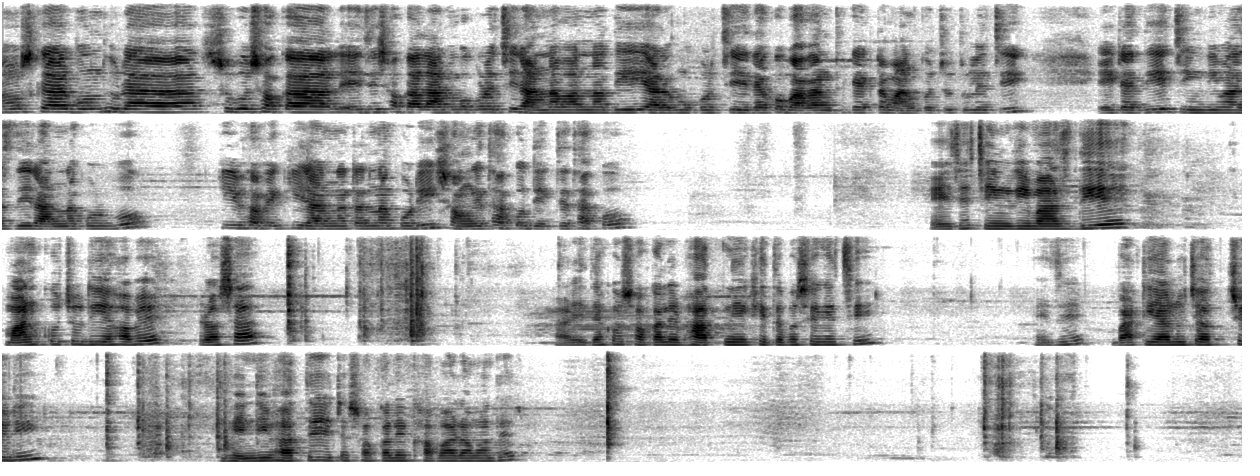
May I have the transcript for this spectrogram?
নমস্কার বন্ধুরা, শুভ সকাল। এই যে সকাল আরম্ভ করেছি রান্না বান্না দিয়েই আরম্ভ করছি। এই দেখো, বাগান থেকে একটা মানকচু তুলেছি। এটা দিয়ে চিংড়ি মাছ দিয়ে রান্না করব। কীভাবে কি রান্না টান্না করি, সঙ্গে থাকো, দেখতে থাকো। এই যে চিংড়ি মাছ দিয়ে মানকচু দিয়ে হবে রসা। আর এই দেখো, সকালে ভাত নিয়ে খেতে বসে গেছি। এই যে বাটি আলু চচ্চড়ি। ভেন্ডি ভাতে, এটা সকালের খাবার আমাদের।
